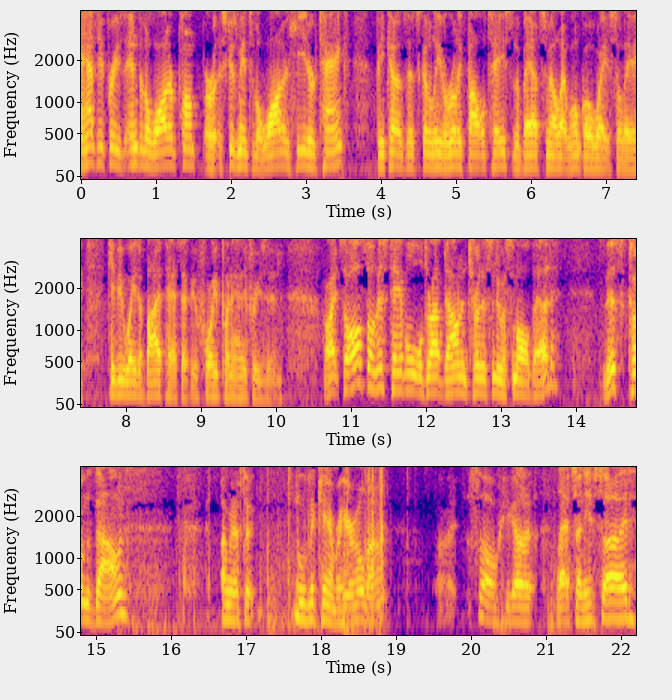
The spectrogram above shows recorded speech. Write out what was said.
antifreeze into the water pump, or excuse me, into the water heater tank because it's going to leave a really foul taste and a bad smell that won't go away. So they give you a way to bypass it before you put antifreeze in. All right, so also this table will drop down and turn this into a small bed. This comes down. I'm going to have to move the camera here. Hold on. All right, so you got a latch on each side.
